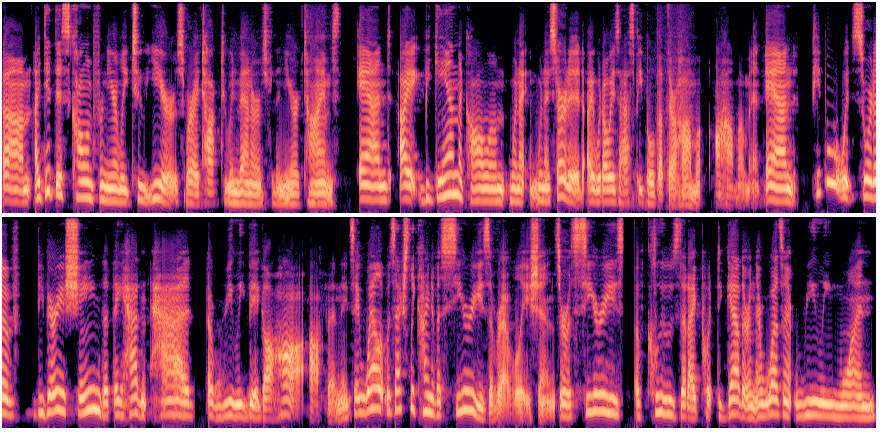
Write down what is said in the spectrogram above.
um, I did this column for nearly two years where I talked to inventors for the New York Times. And I began the column when I when I started. I would always ask people about their aha, aha moment, and people would sort of be very ashamed that they hadn't had a really big aha often. They'd say, well, it was actually kind of a series of revelations or a series of clues that I put together, and there wasn't really one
